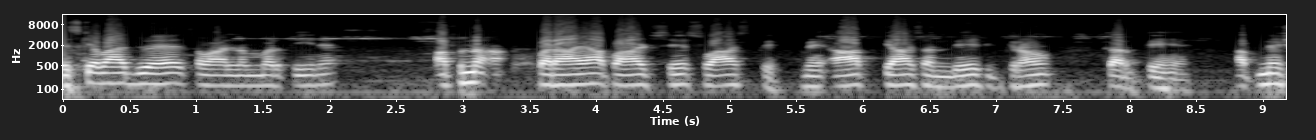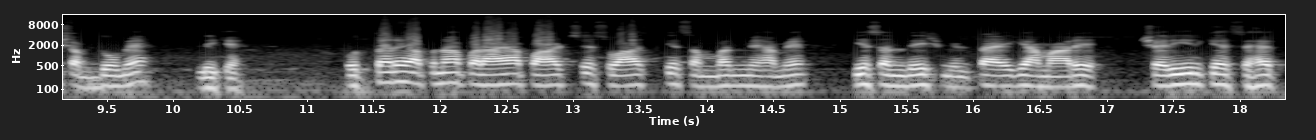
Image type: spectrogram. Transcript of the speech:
इसके बाद जो है, सवाल नंबर तीन है, अपना पराया पाठ से स्वास्थ्य में आप क्या संदेश ग्रहण करते हैं? अपने शब्दों में लिखें। उत्तर है, अपना पराया पाठ से स्वास्थ्य के संबंध में हमें ये संदेश मिलता है कि हमारे शरीर के सेहत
